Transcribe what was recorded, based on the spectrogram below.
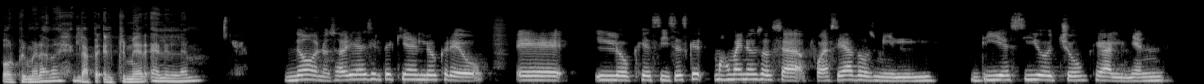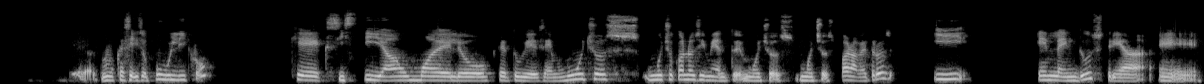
por primera vez? ¿El primer LLM? No, no sabría decirte quién lo creó. Eh, lo que sí sé es que más o menos, o sea, fue hacia 2018 que alguien, eh, como que se hizo público, que existía un modelo que tuviese muchos, mucho conocimiento y muchos, muchos parámetros y en la industria eh,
